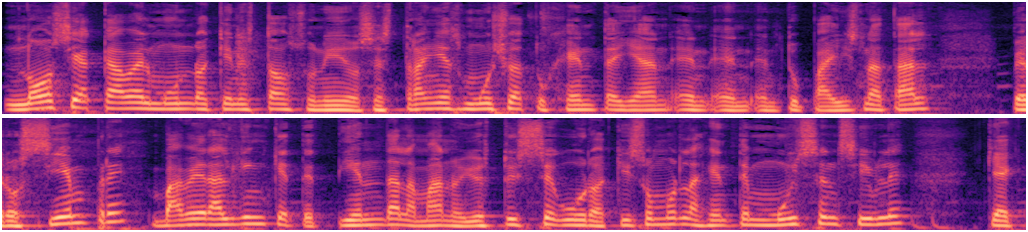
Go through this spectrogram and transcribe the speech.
no se acaba el mundo aquí en Estados Unidos. Extrañas mucho a tu gente allá en, en- en tu país natal, pero siempre va a haber alguien que te tienda la mano. Yo estoy seguro, aquí somos la gente muy sensible, que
